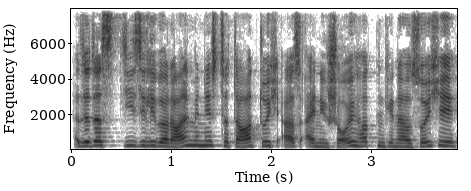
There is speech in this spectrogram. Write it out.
Also, dass diese liberalen Minister da durchaus eine Scheu hatten, genau solche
